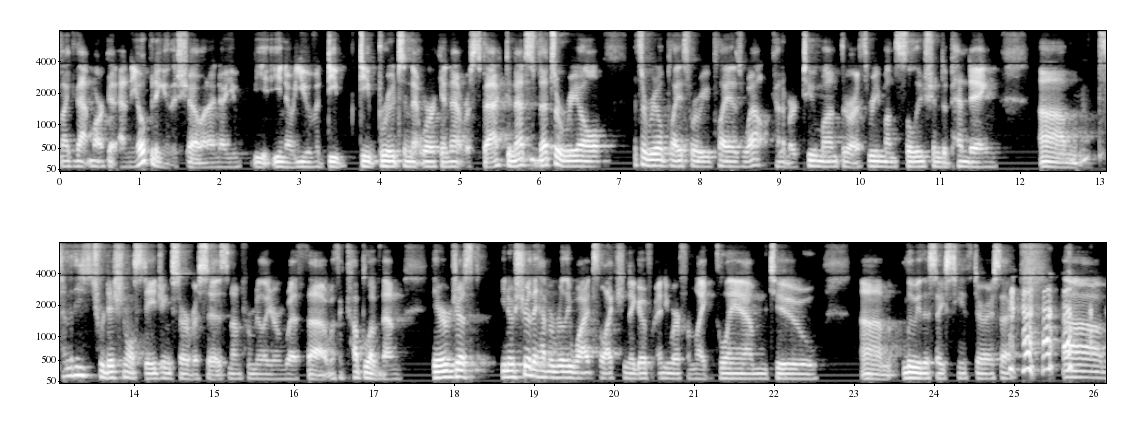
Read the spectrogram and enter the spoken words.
like that market at the opening of the show and i know you you, you know you have a deep deep roots in network in that respect and that's that's a real that's a real place where we play as well kind of our two month or our three month solution depending um, some of these traditional staging services and i'm familiar with uh, with a couple of them. They're just you know sure they have a really wide selection. They go from anywhere from like glam to um, louis the 16th dare i say. Um,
